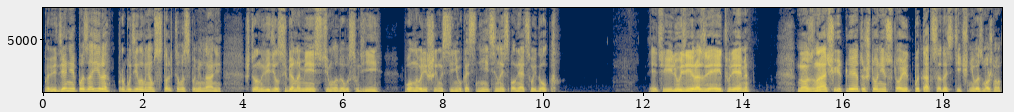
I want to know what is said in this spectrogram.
Поведение Пазаира пробудило в нем столько воспоминаний, что он видел себя на месте молодого судьи, полного решимости неукоснительно исполнять свой долг. Эти иллюзии развеет время. Но значит ли это, что не стоит пытаться достичь невозможного?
